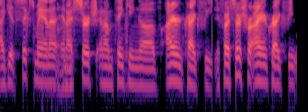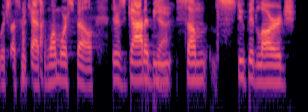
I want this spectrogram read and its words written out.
I get six mana and Mm-hmm. I search and I'm thinking of Irencrag Feat. If I search for Irencrag Feat, which lets me cast one more spell, there's gotta be Yeah. some stupid large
